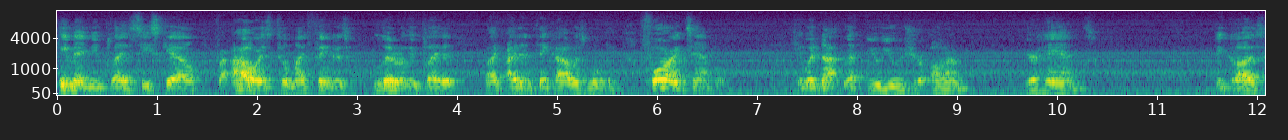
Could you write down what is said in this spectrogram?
He made me play a C scale for hours till my fingers literally played it like I didn't think I was moving. For example, he would not let you use your arm, your hands, because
